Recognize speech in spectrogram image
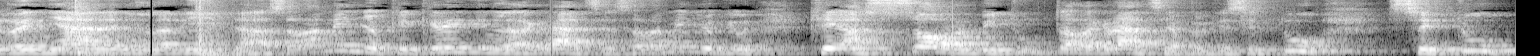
regnare nella vita, sarà meglio che credi nella grazia, sarà meglio che, che assorbi tutta la grazia, perché se tu, se tu,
